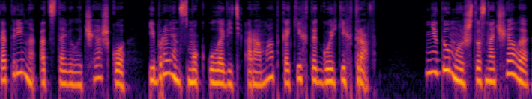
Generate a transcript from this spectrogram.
Катрина отставила чашку, и Брайан смог уловить аромат каких-то горьких трав. Не думаю, что сначала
